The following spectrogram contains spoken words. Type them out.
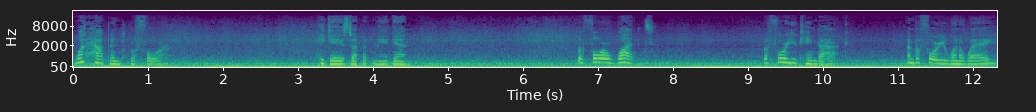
What happened before? He gazed up at me again. Before what? Before you came back, and before you went away.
